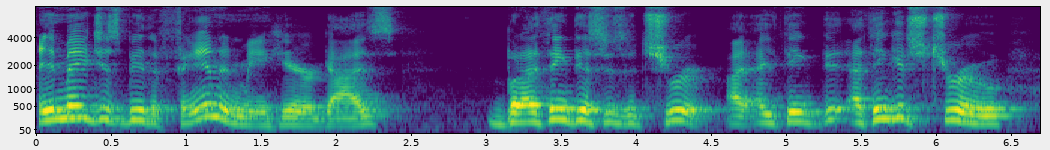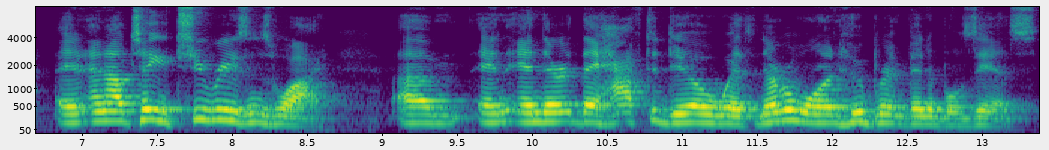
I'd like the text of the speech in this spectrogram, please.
it may just be the fan in me here, guys, but I think this is a true. I, I think th- I think it's true and, and I'll tell you two reasons why. Um, and and they they have to deal with number one, who Brent Venables is.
